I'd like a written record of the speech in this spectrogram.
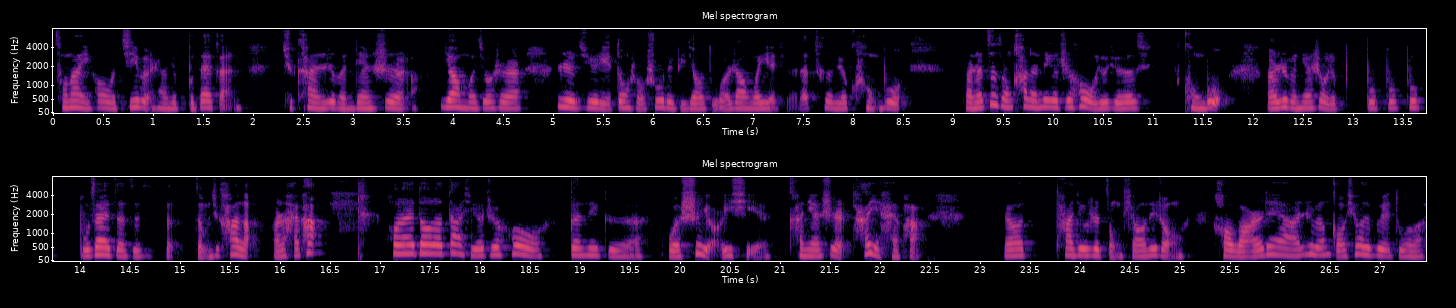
从那以后我基本上就不再敢去看日本电视了，要么就是日剧里动手术的比较多，让我也觉得特别恐怖。反正自从看了那个之后，我就觉得恐怖，而日本电视我就不不不不再怎怎怎怎么去看了，反正害怕。后来到了大学之后，跟那个我室友一起看电视，他也害怕，然后他就是总挑那种。好玩的呀，日本搞笑的不也多吗？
